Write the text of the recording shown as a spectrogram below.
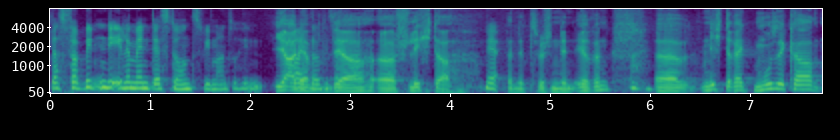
das verbindende Element der Stones, wie man so hin. Ja, der, der äh, Schlichter ja. zwischen den Irren. äh, nicht direkt Musiker,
